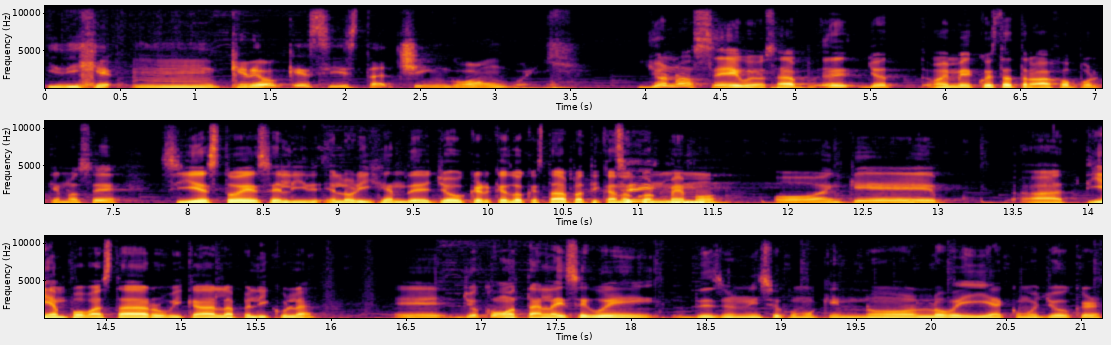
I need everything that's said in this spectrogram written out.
Y dije, "Mm, creo que sí está chingón, güey. Yo no sé, güey. O sea, eh, yo, a mí me cuesta trabajo porque no sé si esto es el, origen de Joker, que es lo que estaba platicando Sí. con Memo, o en qué ah, tiempo va a estar ubicada la película. Eh, yo como tal a ese güey, desde un inicio como que no lo veía como Joker.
